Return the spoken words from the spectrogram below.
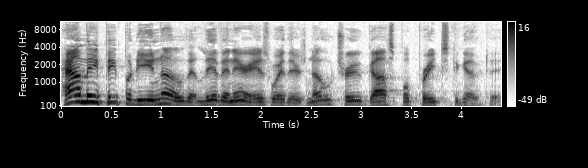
How many people do you know that live in areas where there's no true gospel preached to go to?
